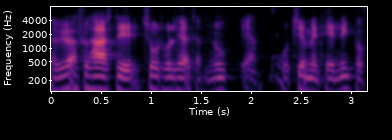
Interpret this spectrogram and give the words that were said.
når vi i hvert fald har sådan et sort hul her, der nu ja, roterer med en hældning på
